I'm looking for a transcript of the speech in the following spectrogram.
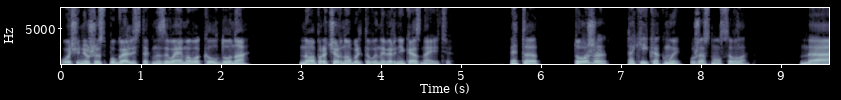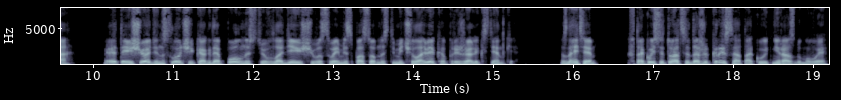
Очень уж испугались так называемого колдуна. Ну а про Чернобыль-то вы наверняка знаете. «Это тоже такие, как мы?» — ужаснулся Влад. «Да, это еще один случай, когда полностью владеющего своими способностями человека прижали к стенке. Знаете, в такой ситуации даже крысы атакуют, не раздумывая.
